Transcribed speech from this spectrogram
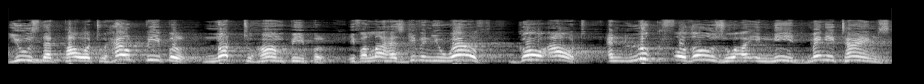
use that power to help people, not to harm people. If Allah has given you wealth, go out and look for those who are in need. Many times,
